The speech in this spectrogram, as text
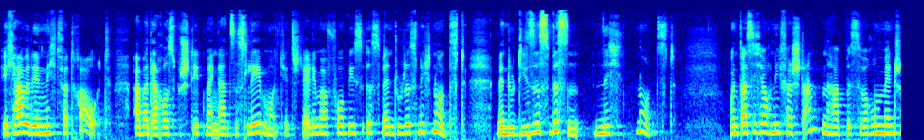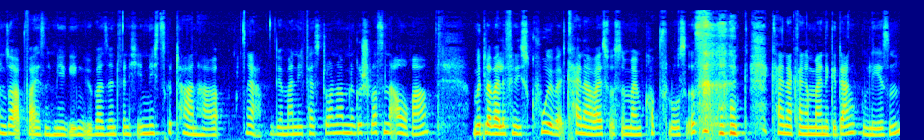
ich habe denen nicht vertraut. Aber daraus besteht mein ganzes Leben. Und jetzt stell dir mal vor, wie es ist, wenn du das nicht nutzt. Wenn du dieses Wissen nicht nutzt. Und was ich auch nie verstanden habe, ist, warum Menschen so abweisend mir gegenüber sind, wenn ich ihnen nichts getan habe. Ja, wir Manifestoren haben eine geschlossene Aura. Mittlerweile finde ich es cool, weil keiner weiß, was in meinem Kopf los ist. keiner kann meine Gedanken lesen.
